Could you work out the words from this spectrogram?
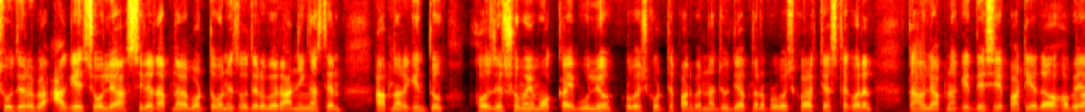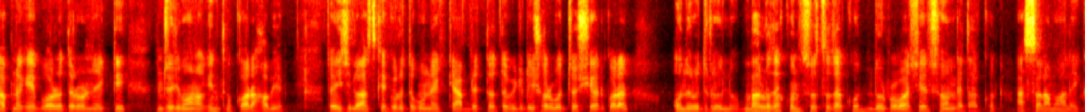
সৌদি আরবে আগে চলে আসছিলেন, আপনারা বর্তমানে সৌদি আরবে রানিং আছেন, আপনারা কিন্তু হজের সময় মক্কায় বলেও প্রবেশ করতে পারবেন না। যদি আপনারা প্রবেশ করার চেষ্টা করেন, তাহলে আপনাকে দেশে পাঠিয়ে দেওয়া হবে আপনাকে বড় ধরনের একটি জরিমানাও কিন্তু করা হবে। তো এই ছিল আজকে গুরুত্বপূর্ণ একটি আপডেট তথ্য। ভিডিওটি সর্বোচ্চ শেয়ার করার অনুরোধ রইল। ভালো থাকুন, সুস্থ থাকুন, দূরপ্রবাসের সঙ্গে থাকুন। আসসালামু আলাইকুম।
